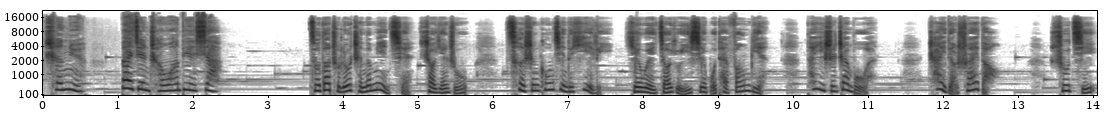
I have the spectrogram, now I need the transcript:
臣女拜见成王殿下。走到楚留臣的面前，邵颜如侧身恭敬的一礼。因为脚有一些不太方便，他一时站不稳，差一点摔倒。舒淇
